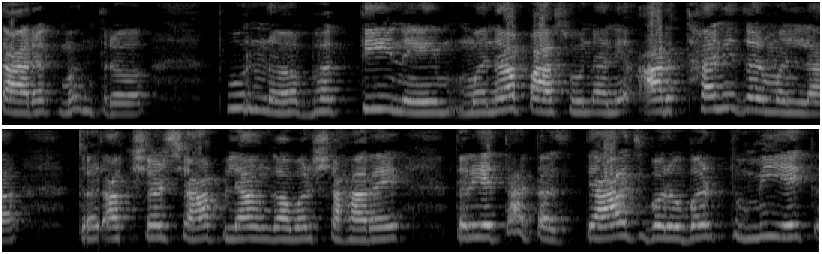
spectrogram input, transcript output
तारक मंत्र पूर्ण भक्तीने मनापासून आणि अर्थाने जर म्हणला तर अक्षरशः आपल्या अंगावर शहारे तर येतातच. त्याचबरोबर तुम्ही एक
